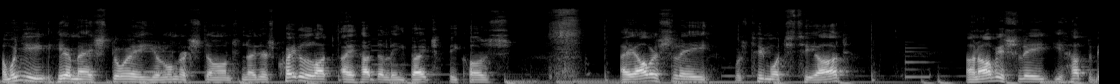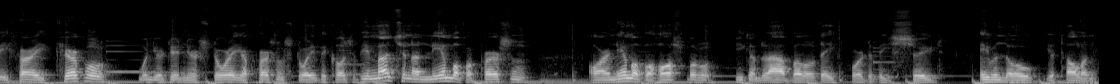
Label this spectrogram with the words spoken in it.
And when you hear my story, you'll understand. Now, there's quite a lot I had to leave out because I obviously was too much to add. And obviously, you have to be very careful when you're doing your story, your personal story, because if you mention a name of a person or a name of a hospital, you can liability for to be sued, even though you're telling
